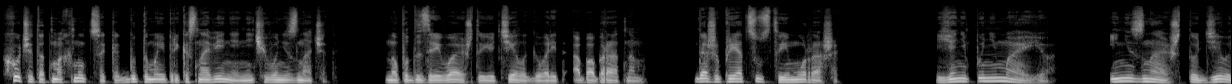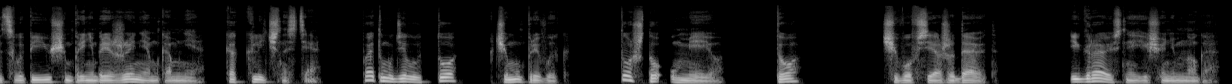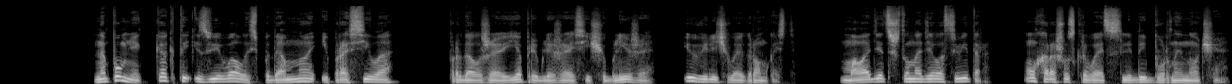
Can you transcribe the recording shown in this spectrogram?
Хочет отмахнуться, как будто мои прикосновения ничего не значат. Но подозреваю, что ее тело говорит об обратном, даже при отсутствии мурашек. Я не понимаю ее и не знаю, что делать с вопиющим пренебрежением ко мне, как к личности. Поэтому делаю то, к чему привык, то, что умею, то, чего все ожидают. Играю с ней еще немного. Напомни, как ты извивалась подо мной и просила Продолжаю я, приближаясь еще ближе и увеличивая громкость. Молодец, что надела свитер. Он хорошо скрывает следы бурной ночи.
